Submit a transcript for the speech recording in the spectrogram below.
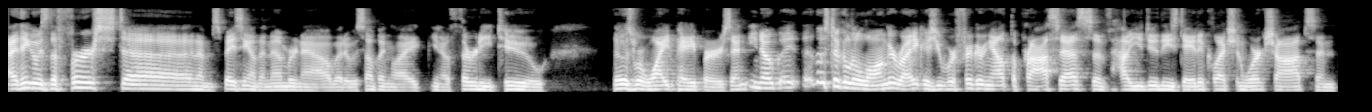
I think it was the first, uh, and I'm spacing on the number now, but it was something like, you know, 32. Those were white papers. And, you know, those took a little longer, right? Because you were figuring out the process of how you do these data collection workshops and,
